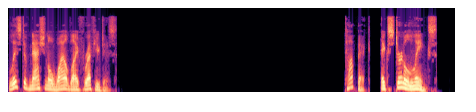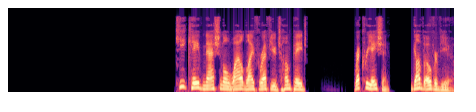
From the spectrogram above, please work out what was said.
List of national wildlife refuges External links Key Cave National Wildlife Refuge homepage. Recreation. Gov overview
